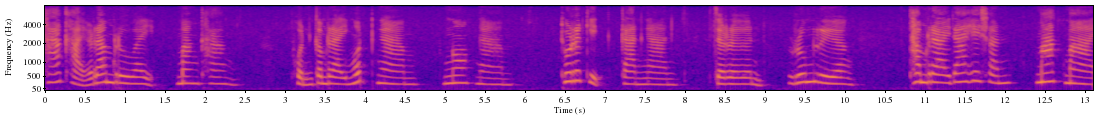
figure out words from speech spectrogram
ค้าขายร่ำรวย มั่งคั่ง ผลกำไรงดงาม งอกงาม ธุรกิจการงาน เจริญ รุ่งเรืองทำรายได้ให้ฉัน มากมาย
